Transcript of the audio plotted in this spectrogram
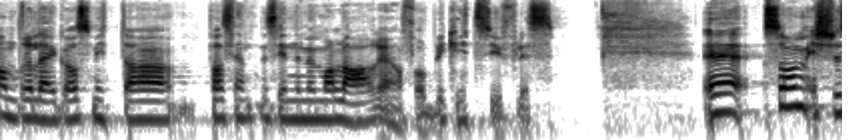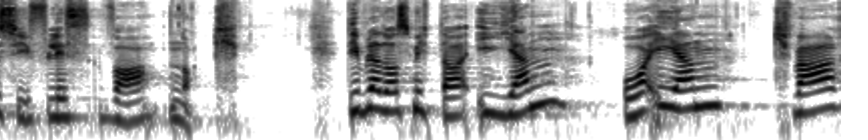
andre leger smitta pasientene sine med malaria for å bli kvitt syfilis. Eh, som om ikke syfilis var nok. De ble da smitta igjen og igjen hver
